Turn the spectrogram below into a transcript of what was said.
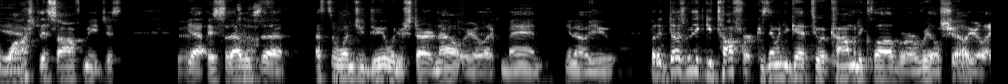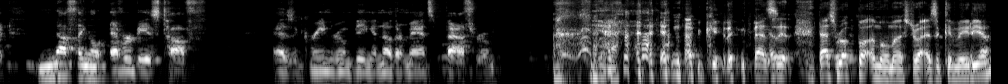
Yeah. wash this off me. Just yeah. It's so that was uh, that's the ones you do when you're starting out, where you're like, man, you know, you. But it does make you tougher because then when you get to a comedy club or a real show, you're like, nothing will ever be as tough as a green room being another man's bathroom. no kidding. That's it. That's rock bottom almost, right? As a comedian.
